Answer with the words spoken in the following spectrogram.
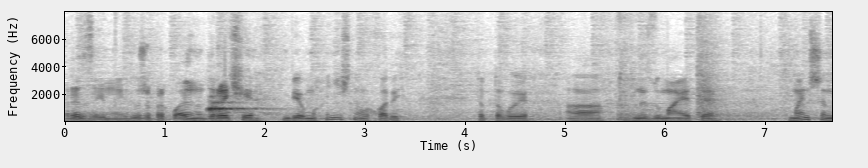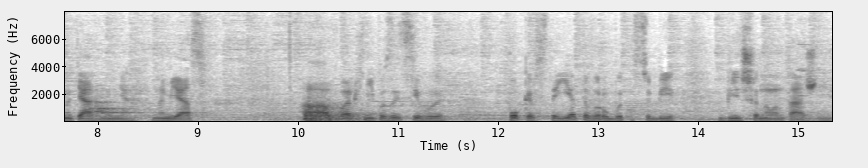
резину. І дуже прикольно, до речі, біомеханічно виходить. Тобто ви а, внизу маєте менше натягнення на м'яз, а в верхній позиції ви, поки встаєте, ви робите собі більше навантаження.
